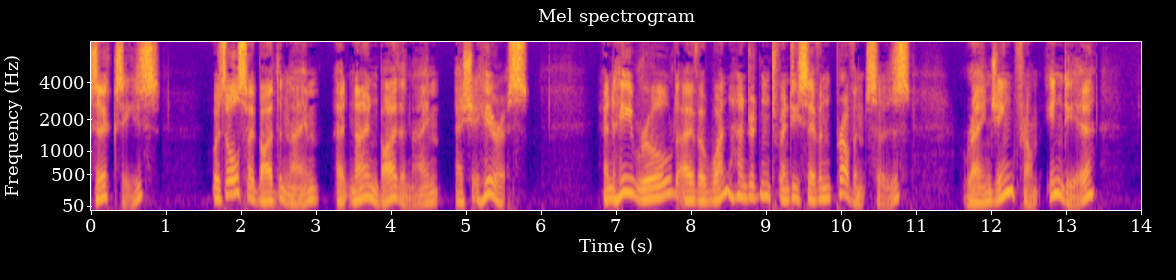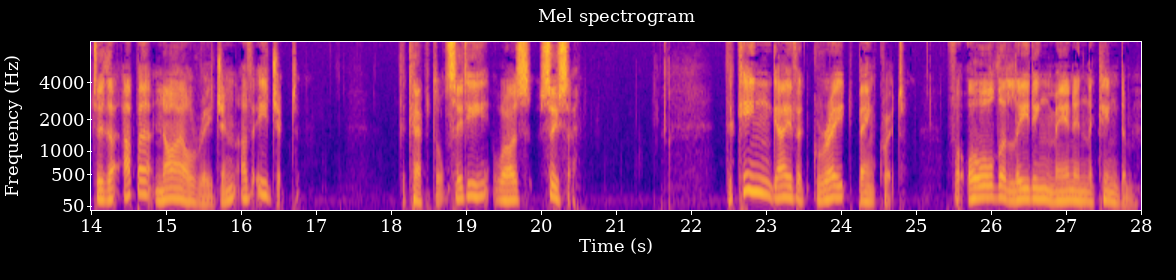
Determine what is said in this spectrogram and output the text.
Xerxes, was also by the name uh, known by the name Ahasuerus, and he ruled over 127 provinces, ranging from India to the upper Nile region of Egypt. The capital city was Susa. The king gave a great banquet for all the leading men in the kingdom,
